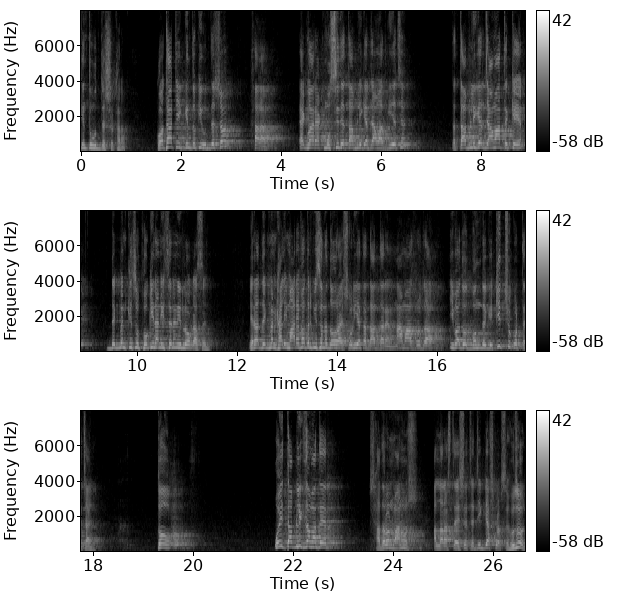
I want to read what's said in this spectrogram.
কিন্তু উদ্দেশ্য খারাপ। কথা ঠিক, কিন্তু কি উদ্দেশ্য? খারাপ। একবার এক মসজিদে তাবলিগের জামাত গিয়েছে। তা তাবলিগের জামাতকে দেখবেন কিছু ফকিরানি শ্রেণির লোক আছে। এরা দেখবেন খালি মারেফাতের পিছনে দৌড়ায়, শরীয়তে দাঁত দাঁড়ায় না, নামাজ, রোজা, ইবাদত, বন্দেগি, কিচ্ছু করতে চায় তো ওই তাবলিগ জামাতের সাধারণ মানুষ আল্লাহ রাস্তায় এসেছে, জিজ্ঞাসা করছে, হুজুর,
